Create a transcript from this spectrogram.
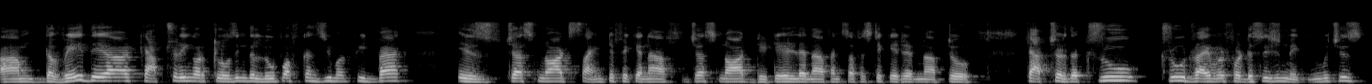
um, the way they are capturing or closing the loop of consumer feedback is just not scientific enough just not detailed enough and sophisticated enough to capture the true true driver for decision making which is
